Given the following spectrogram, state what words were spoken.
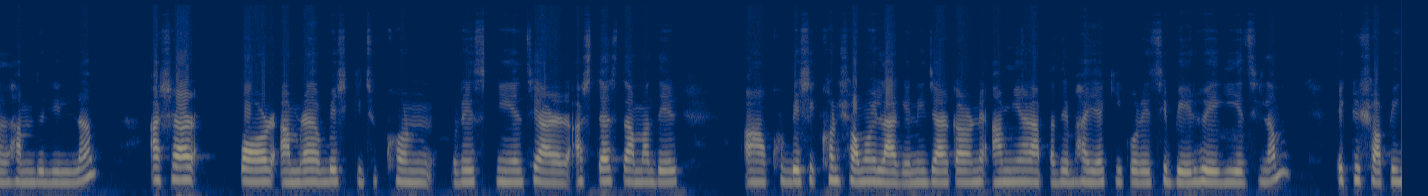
আলহামদুলিল্লাহ। আসার পর আমরা বেশ কিছুক্ষণ রেস্ট নিয়েছি। আর আস্তে আস্তে আমাদের খুব বেশিক্ষণ সময় লাগেনি, যার কারণে আমি আর আপনাদের ভাইয়া কি করেছি, বের হয়ে গিয়েছিলাম একটু শপিং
